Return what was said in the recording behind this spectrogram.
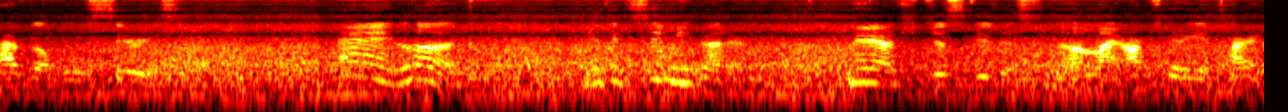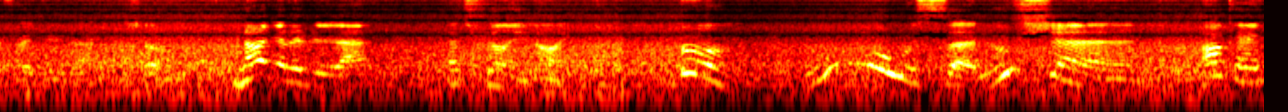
have the whole series. Hey, look. You can see me better. Maybe I should just do this. No, my arm's gonna get tired if I do that. So, I'm not gonna do that. That's really annoying. Boom! Ooh, solution! Okay,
